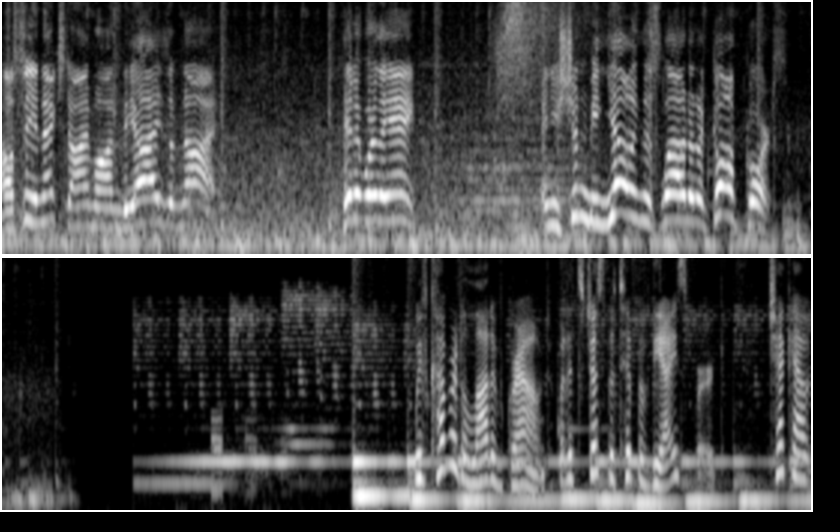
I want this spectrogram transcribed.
I'll see you next time on The Eyes of Nye. Hit it where they ain't. And you shouldn't be yelling this loud at a golf course. We've covered a lot of ground, but it's just the tip of the iceberg. Check out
